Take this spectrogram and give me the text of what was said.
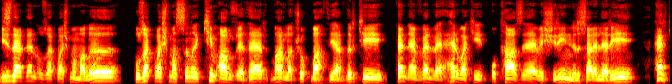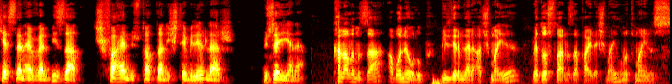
bizlerden uzaklaşmamalı, uzaklaşmasını kim arzu eder? Barla çok bahtiyardır ki en evvel ve her vakit o taze ve şirin risaleleri herkesten evvel bizzat şifahen üstaddan işitebilirler. Müzeyyene. Kanalımıza abone olup bildirimleri açmayı ve dostlarınızla paylaşmayı unutmayınız.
